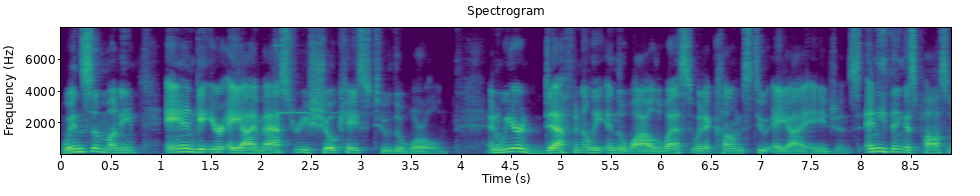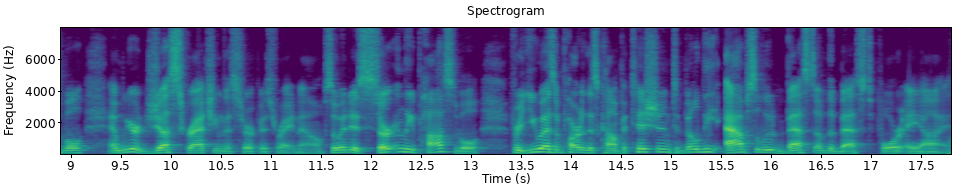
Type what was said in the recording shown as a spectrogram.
win some money, and get your AI mastery showcased to the world. And we are definitely in the Wild West when it comes to AI agents. Anything is possible, and we are just scratching the surface right now. So it is certainly possible for you as a part of this competition to build the absolute best of the best for AI.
